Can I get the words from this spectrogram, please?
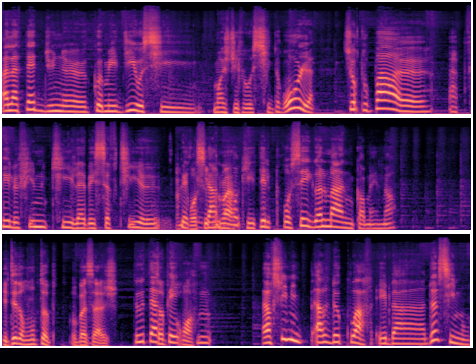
à la tête d'une euh, comédie aussi, moi je dirais aussi drôle. Surtout pas euh, après le film qu'il avait sorti précédemment, qui était le procès Goldman quand même. hein. Il était dans mon top, au passage. Tout à Top fait. 3. Mm. Alors, ce film il parle de quoi? Eh ben, de Simon,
